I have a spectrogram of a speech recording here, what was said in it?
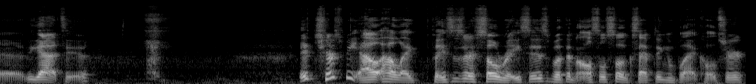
yeah. You got to. It trips me out how like places are so racist, but then also so accepting of black culture.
